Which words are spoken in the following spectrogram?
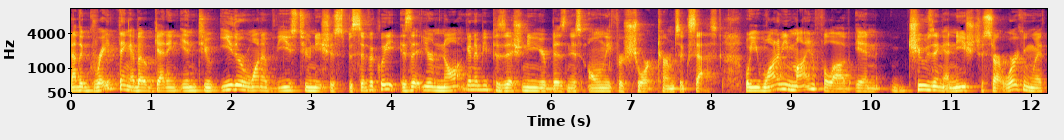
Now, the great thing about getting into either one of these two niches specifically is that you're not going to be positioning your business only for short term success. What you want to be mindful of in choosing a niche to start working with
